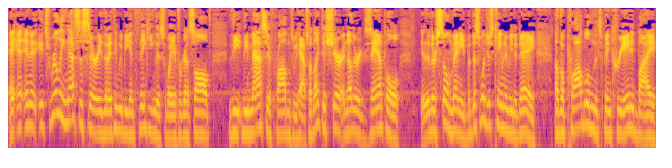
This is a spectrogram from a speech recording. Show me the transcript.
And, and, it's really necessary that I think we begin thinking this way if we're going to solve the, the massive problems we have. So I'd like to share another example. There's so many, but this one just came to me today of a problem that's been created by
